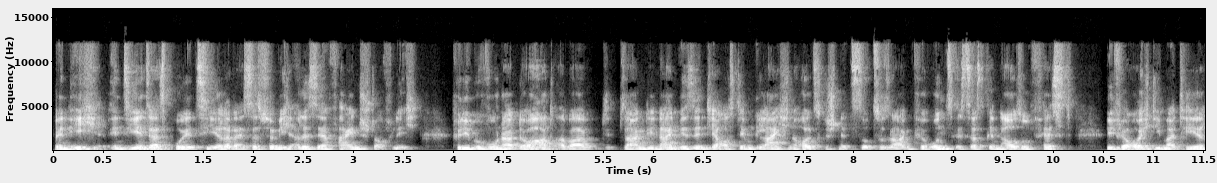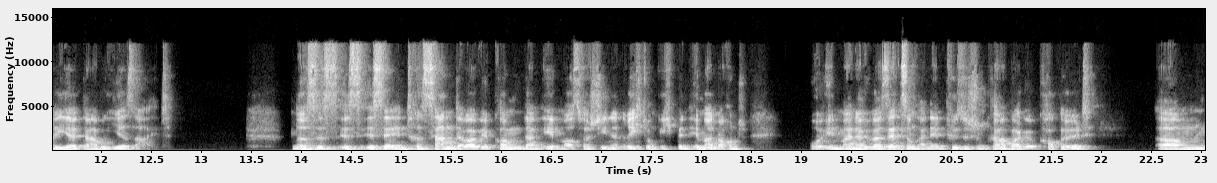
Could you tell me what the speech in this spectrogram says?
Wenn ich ins Jenseits projiziere, da ist das für mich alles sehr feinstofflich. Für die Bewohner dort aber sagen die, nein, wir sind ja aus dem gleichen Holz geschnitzt sozusagen. Für uns ist das genauso fest wie für euch die Materie da, wo ihr seid. Das ist, ist, ist sehr interessant, aber wir kommen dann eben aus verschiedenen Richtungen. Ich bin immer noch in meiner Übersetzung an den physischen Körper gekoppelt ähm,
